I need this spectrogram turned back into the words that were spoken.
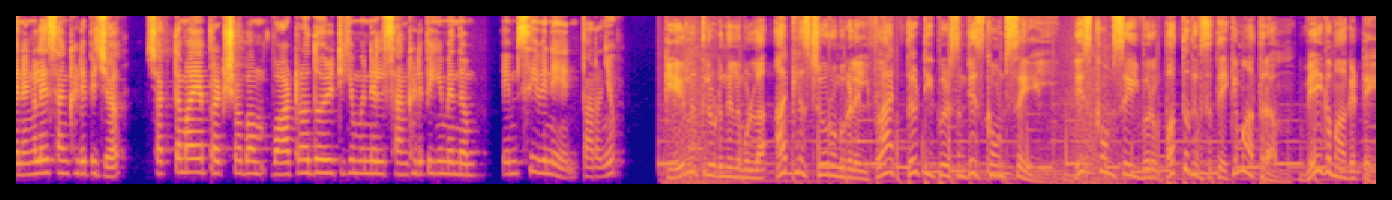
ജനങ്ങളെ സംഘടിപ്പിച്ച് ശക്തമായ പ്രക്ഷോഭം വാട്ടർ അതോറിറ്റിക്ക് മുന്നിൽ സംഘടിപ്പിക്കുമെന്നും എം സി വിനയൻ പറഞ്ഞു. കേരളത്തിലുടനീളമുള്ള അറ്റ്ലസ് ഷോറൂമുകളിൽ flat thirty percent discount sale discount sale വെറും പത്ത് ദിവസത്തേക്ക് മാത്രം. വേഗമാകട്ടെ.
